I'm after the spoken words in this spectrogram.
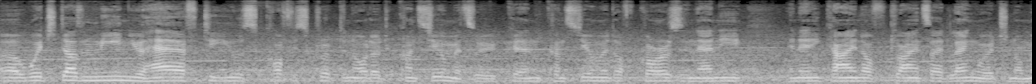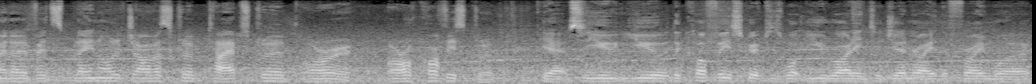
uh, which doesn't mean you have to use CoffeeScript in order to consume it. So you can consume it, of course, in any in any kind of client-side language, no matter if it's plain old JavaScript, TypeScript, or or CoffeeScript. Yeah. So you you the CoffeeScript is what you write in to generate the framework.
